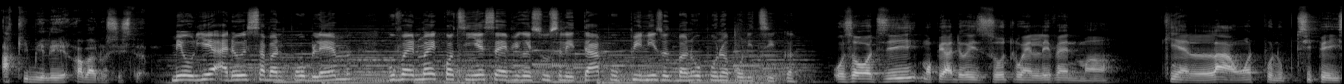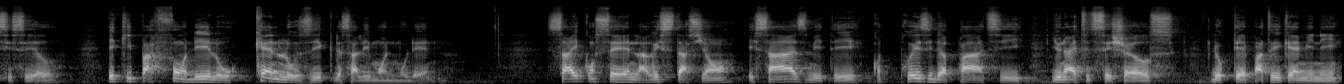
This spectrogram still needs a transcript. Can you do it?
accumulée en bas de nos systèmes. Mais au lieu de ça un problème, le gouvernement continue à servir les ressources de l'État pour punir les opposants politiques. Aujourd'hui, je peux résoudre l'événement qui est la honte pour nos petits pays Sicile et qui pas fondé aucune logique de sa monde moderne. Ça concerne l'arrestation et sa admetté contre le président parti United Seychelles, Dr. Patrick Emini,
